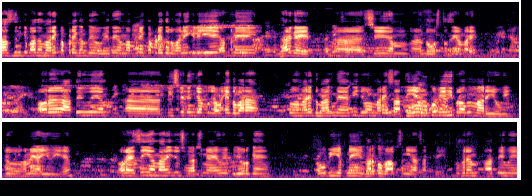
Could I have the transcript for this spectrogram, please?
दस दिन के बाद हमारे कपड़े गंदे हो गए थे। हम अपने कपड़े धुलवाने के लिए अपने घर गए अ, छः हम दोस्त थे हमारे। और आते हुए हम तीसरे दिन जब लौटे दोबारा तो हमारे दिमाग में आया कि जो हमारे साथी हैं, उनको भी यही प्रॉब्लम आ रही होगी, जो हमें आई हुई है। और ऐसे ही हमारे जो संघर्ष में आए हुए बुज़ुर्ग हैं, वो भी अपने घर को वापस नहीं आ सकते। तो फिर हम आते हुए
